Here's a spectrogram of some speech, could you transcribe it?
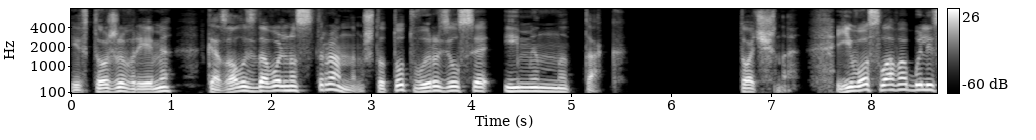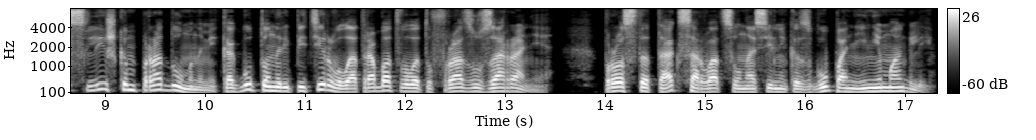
И в то же время казалось довольно странным, что тот выразился именно так. Точно. Его слова были слишком продуманными, как будто он репетировал и отрабатывал эту фразу заранее. Просто так сорваться у насильника с губ они не могли.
